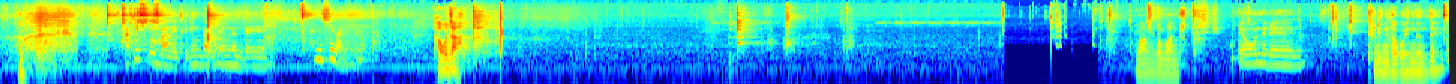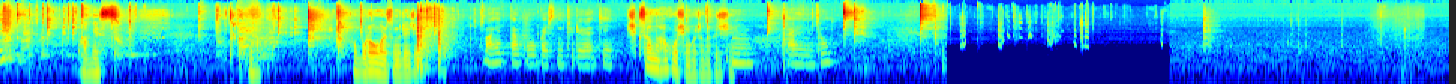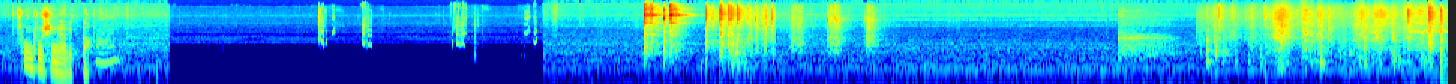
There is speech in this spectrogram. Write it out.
40분 만에 드린다고 했는데 1시간이 흘렀다. 가보자. 마음이 너무 안 좋다. 근데 오늘은 드린다고 했는데 망했어. 어떡하냐. 어, 뭐라고 말씀드리지? 망했다고 말씀드려야지. 식사는 하고 오신 거잖아, 그치? 음, 다행히도. 손 조심해야겠다.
